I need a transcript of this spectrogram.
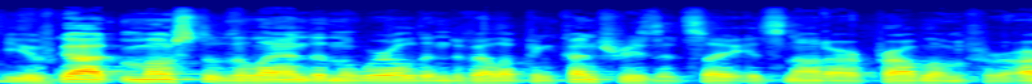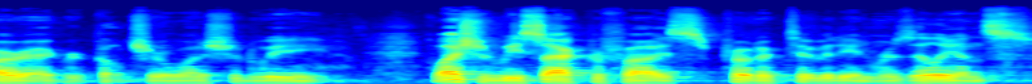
you've got most of the land in the world in developing countries that say it's not our problem for our agriculture, why should we, why should we sacrifice productivity and resilience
